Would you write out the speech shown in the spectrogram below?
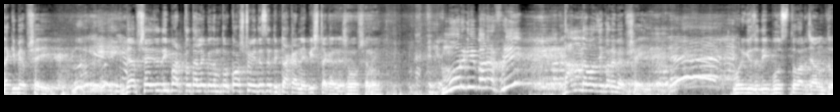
নাকি ব্যবসায়ী? ব্যবসায়ী যদি পারতো তাহলে কইতাম, তোর কষ্ট হইতেছে, তুই টাকা নে, বিশ টাকা নে, সমস্যা নেই। মুরগি পারা ফ্রি ধান্দাবাজি করে ব্যবসায়ী। মুরগি যদি বুঝতো আর জানতো।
